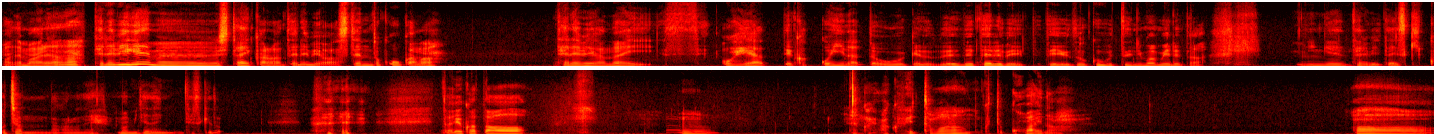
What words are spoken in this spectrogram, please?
まあでもあれだなテレビゲームしたいからテレビは捨てんとこうかな。テレビがないお部屋ってかっこいいなって思うけど全然テレビっていう俗物にまみれた人間テレビ大好きっ子ちゃんだからね。まあ見てないんですけど。ということ。うん。なんかあくび止まらなくて怖いな。あー。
